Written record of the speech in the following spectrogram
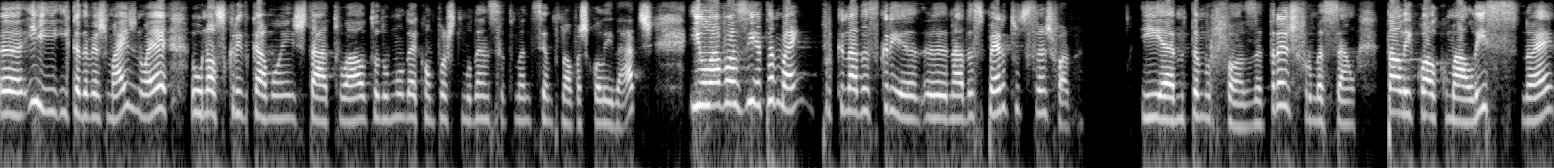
Uh, e, e, cada vez mais, não é? O nosso querido Camões está atual, todo o mundo é composto de mudança, tomando sempre novas qualidades. E o Lavoisier também, porque nada se cria, uh, nada se perde, tudo se transforma e a metamorfose, a transformação, tal e qual como a Alice, não é?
